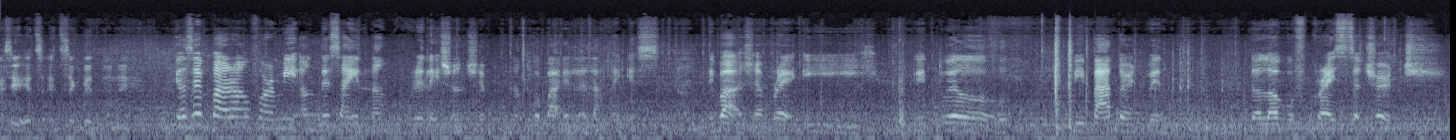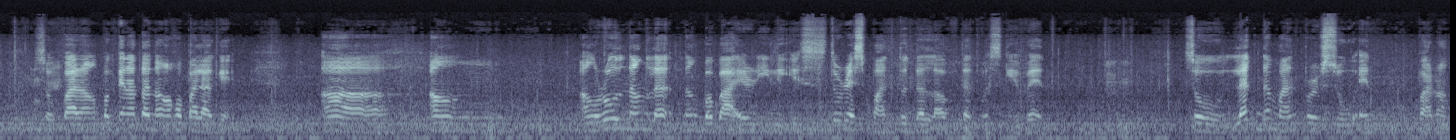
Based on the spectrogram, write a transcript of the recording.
Kasi it's it's a good ano eh. Kasi parang for me, ang design ng relationship ng babae lalaki is, di ba, syempre, i- it will be patterned with the love of Christ sa church. So Okay. parang pag tinatanong ako palagi, ah, ang ang role ng la, ng babae really is to respond to the love that was given. Mhm. So, let the man pursue and parang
